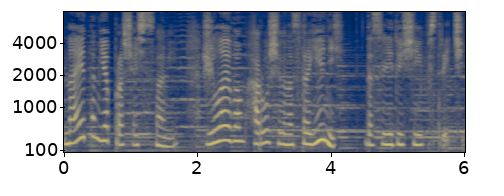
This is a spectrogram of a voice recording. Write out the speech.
На этом я прощаюсь с вами. Желаю вам хорошего настроения. До следующей встречи.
